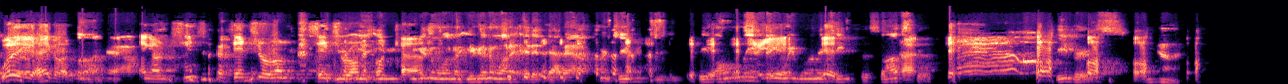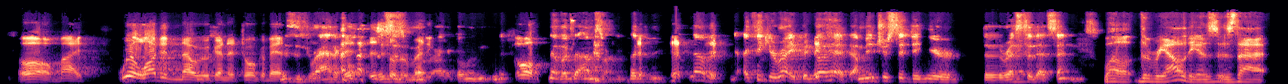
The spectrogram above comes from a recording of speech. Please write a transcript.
Wait, hang on. Hold on now. Hang on. Censor on. Censor on podcast. You're gonna want to. You're gonna want to edit that out, aren't you? The only thing yeah. we want to teach is soft skills. Beavers. Yeah. Oh, mate. Will, I didn't know we were going to talk about this. Is radical. This, this, this is radical. radical than, oh. No, but I'm sorry, but no, but I think you're right. But go ahead. I'm interested to hear the rest of that sentence. Well, the reality is, is that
